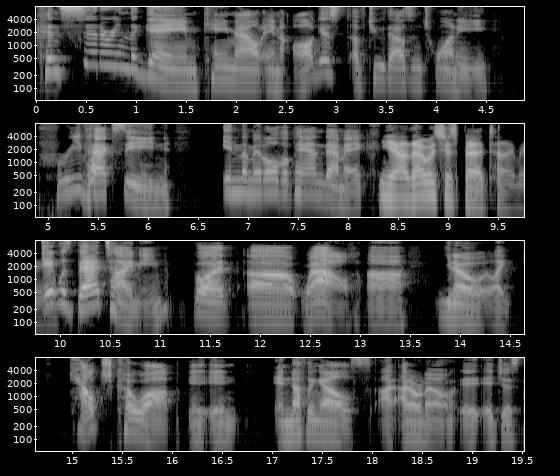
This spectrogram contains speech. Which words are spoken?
considering the game came out in august of 2020 pre-vaccine in the middle of a pandemic yeah. That was just bad timing. it was bad timing, but uh wow. Uh you know, like couch co-op in, in and nothing else. I, I don't know. It, it just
